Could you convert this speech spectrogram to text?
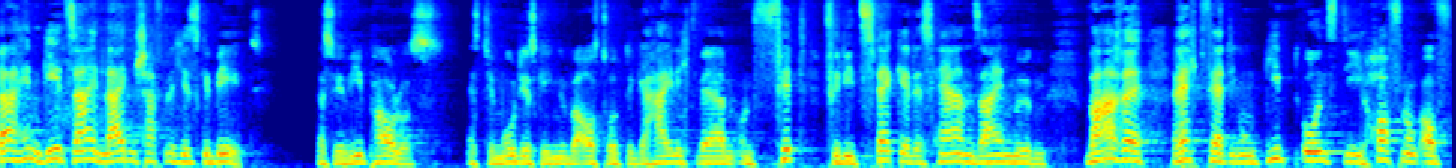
Dahin geht sein leidenschaftliches Gebet dass wir wie Paulus es Timotheus gegenüber ausdrückte, geheiligt werden und fit für die Zwecke des Herrn sein mögen. Wahre Rechtfertigung gibt uns die Hoffnung auf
